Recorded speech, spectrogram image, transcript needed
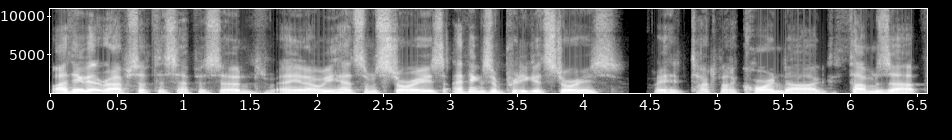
Well, I think that wraps up this episode. Uh, you know, we had some stories. I think some pretty good stories. We had talked about a corn dog, thumbs up.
